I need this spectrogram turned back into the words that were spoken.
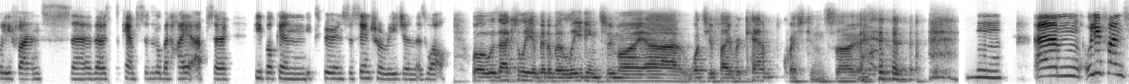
Olifants, uh, those camps a little bit higher up. So people can experience the central region as well. Well, it was actually a bit of a lead into my uh, what's your favorite camp question. So. mm. um, Olifants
